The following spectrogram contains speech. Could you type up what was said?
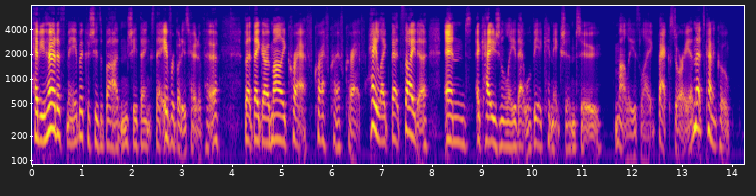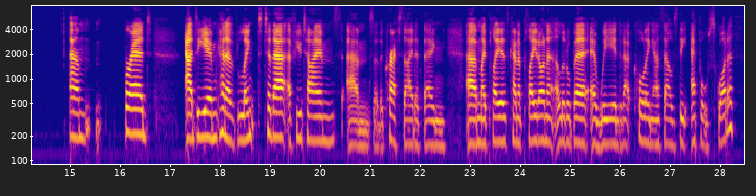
Have you heard of me? Because she's a bard and she thinks that everybody's heard of her. But they go, Marley craft, craft, craft, craft. Hey, like that cider. And occasionally, that will be a connection to Marley's like backstory. And that's kind of cool. Um, Brad our DM kind of linked to that a few times. Um, so the craft cider thing, uh, my players kind of played on it a little bit, and we ended up calling ourselves the Apple Squatteth.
